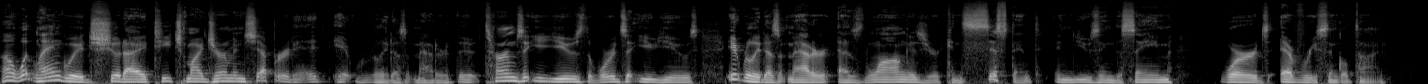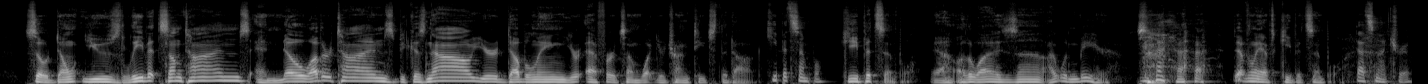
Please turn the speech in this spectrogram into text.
oh, what language should I teach my German Shepherd? It, it really doesn't matter. The terms that you use, the words that you use, it really doesn't matter as long as you're consistent in using the same words every single time. So don't use leave it sometimes and no other times because now you're doubling your efforts on what you're trying to teach the dog. Keep it simple. Keep it simple. Yeah. Otherwise, uh, I wouldn't be here. So definitely have to keep it simple. That's not true.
